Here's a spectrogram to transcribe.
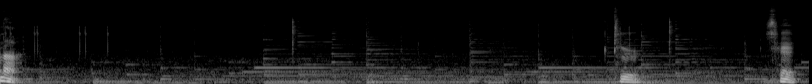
하나. 둘셋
